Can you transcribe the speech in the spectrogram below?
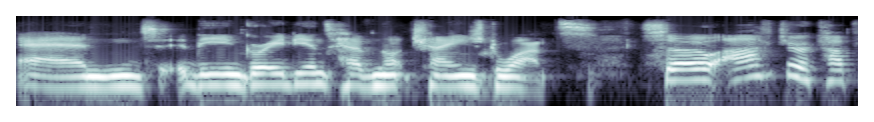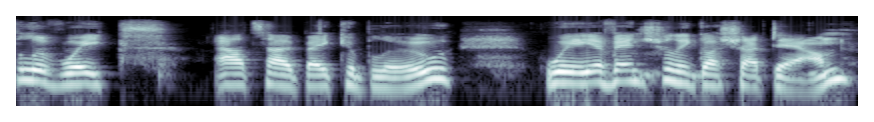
and the ingredients have not changed once. So after a couple of weeks, outside Baker Bleu. We eventually got shut down,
